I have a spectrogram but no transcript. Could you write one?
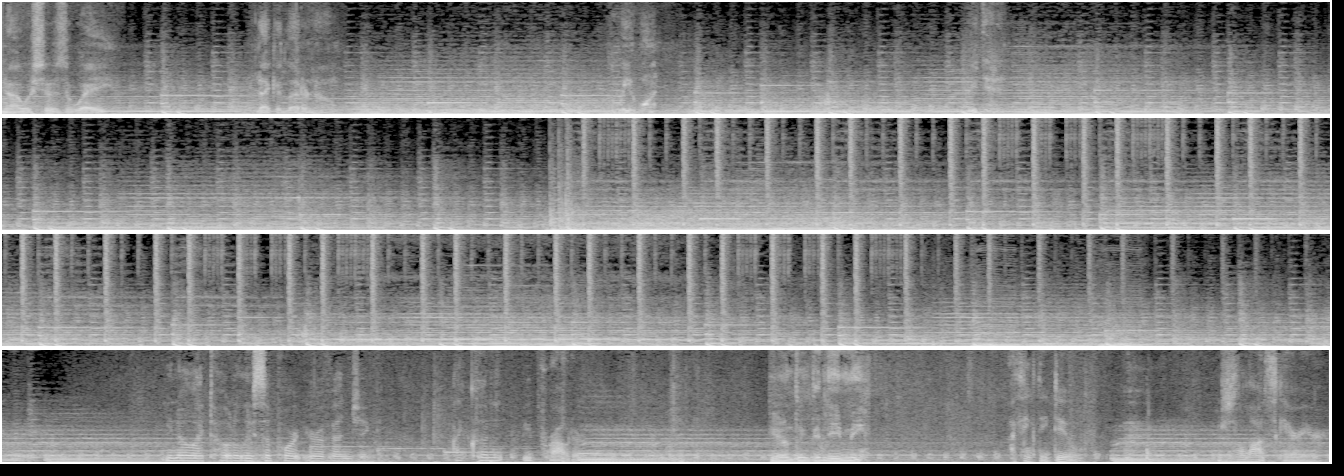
You know, I wish there was a way that I could let her know. We won. You know, I totally support your avenging. I couldn't be prouder. You don't think they need me? I think they do. Which is a lot scarier.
